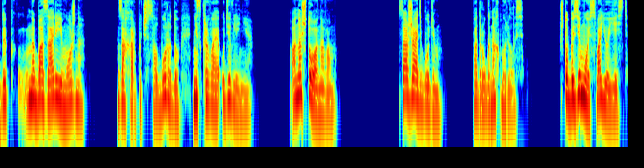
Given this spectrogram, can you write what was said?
«Так на базаре и можно». Захар почесал бороду, не скрывая удивления. А на что она вам? Сажать будем. Подруга нахмурилась. Чтобы зимой свое есть.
